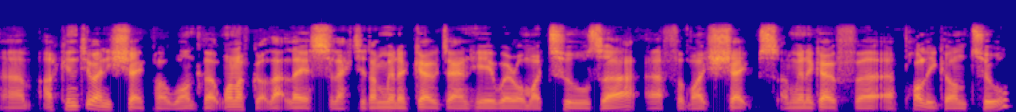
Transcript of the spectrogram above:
Um, I can do any shape I want, but when I've got that layer selected, I'm going to go down here where all my tools are uh, for my shapes. I'm going to go for a polygon tool.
